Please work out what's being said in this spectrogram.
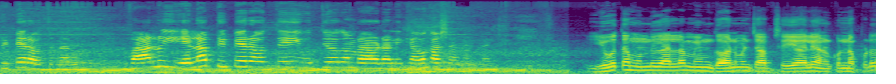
ప్రిపేర్ అవుతున్నారు. వాళ్ళు ఎలా ప్రిపేర్ అవుతే ఈ ఉద్యోగం రావడానికి అవకాశాలు ఉంటాయి? యువత ముందుగా మేము గవర్నమెంట్ జాబ్ చేయాలి అనుకున్నప్పుడు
